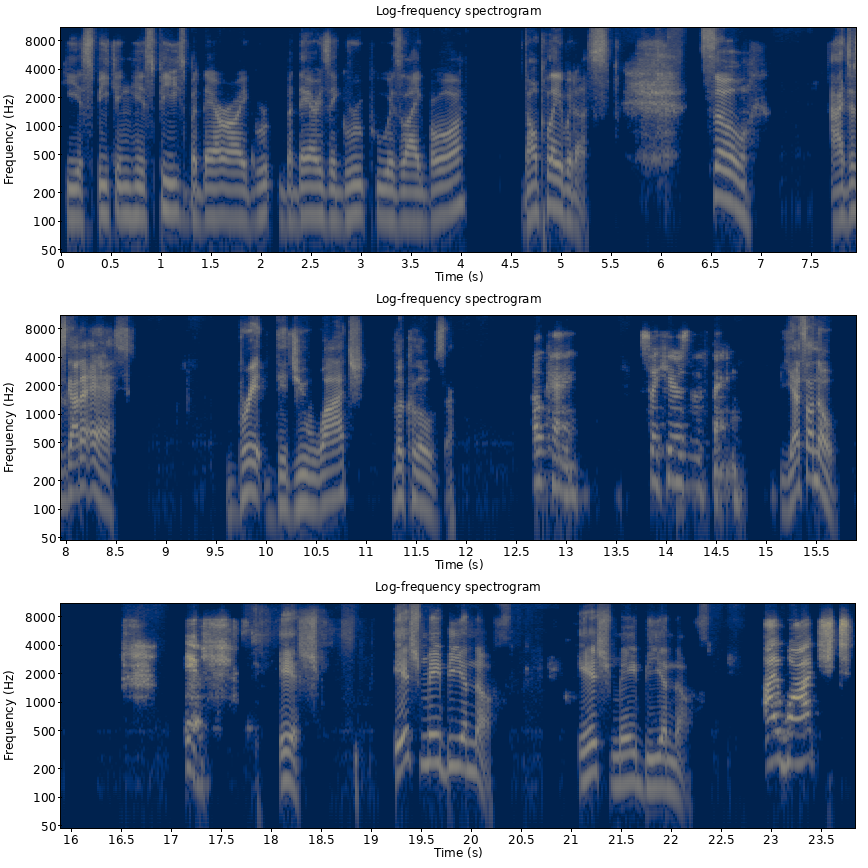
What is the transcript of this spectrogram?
He is speaking his piece, but there are a group, but there is a group who is like, boy, don't play with us. So I just gotta ask, Britt, did you watch the closer? Okay. So here's the thing Yes or no? ish. Ish. Ish may be enough. Ish may be enough. I watched,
